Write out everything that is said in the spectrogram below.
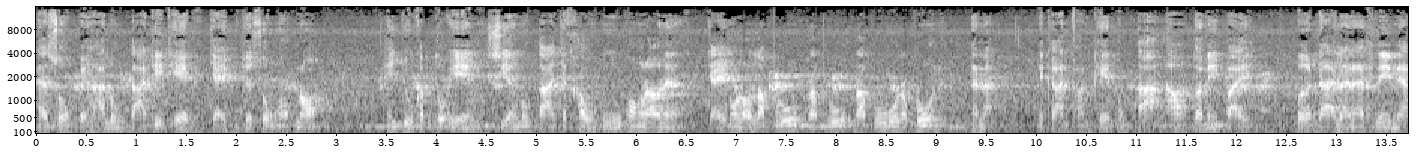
ถ้าส่งไปหาลงตาที่เทศ ใจมันจะส่งออกนอก ให้อยู่กับตัวเอง เสียงลงตาจะเข้าหูของเราเนี่ย ใจของเรารับรู้ รับรู้ รับรู้ รับรู้นั่นแหละในการฟังเทศลงตาเอาตอนนี้ไปเปิดได้แล้วนะที่นี่นะ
